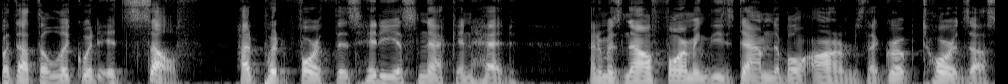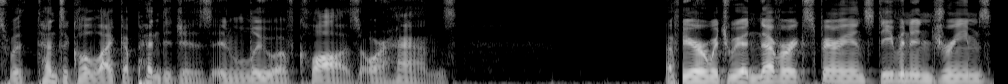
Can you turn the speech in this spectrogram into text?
but that the liquid itself had put forth this hideous neck and head and was now forming these damnable arms that groped towards us with tentacle like appendages in lieu of claws or hands. A fear which we had never experienced, even in dreams,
